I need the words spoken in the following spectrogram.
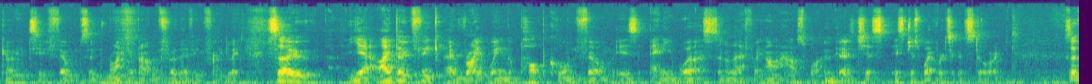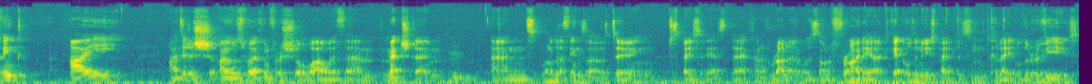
going to films and writing about them for a living, frankly. So. Yeah, I don't think a right wing popcorn film is any worse than a left wing art house one. Okay. It's just it's just whether it's a good story. Because I think I I did a sh- I was working for a short while with um, Metrodome, Hmm. and one of the things I was doing, just basically as their kind of runner, was on a Friday I'd get all the newspapers and collate all the reviews,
